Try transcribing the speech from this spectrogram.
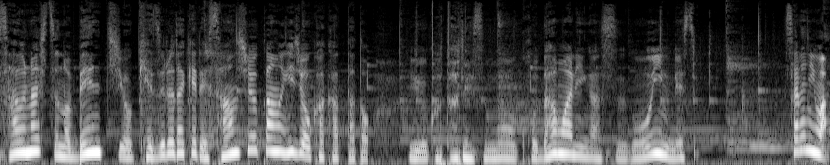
サウナ室のベンチを削るだけで3週間以上かかったということです。もうこだわりがすごいんです。さらには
